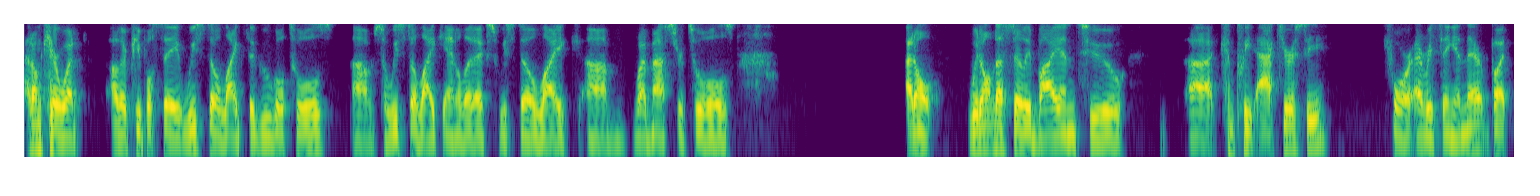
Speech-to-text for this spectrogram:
I don't care what other people say. We still like the Google tools. Um, so we still like analytics. We still like um, webmaster tools. I don't. We don't necessarily buy into uh, complete accuracy for everything in there, but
